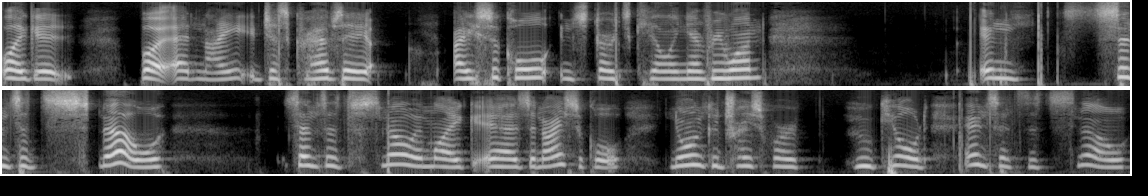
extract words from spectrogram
like it but at night it just grabs a icicle and starts killing everyone. And since it's snow since it's snow and like it has an icicle no one can trace where who killed. And since it's snow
